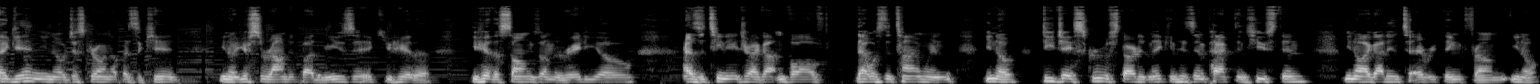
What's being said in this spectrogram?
again, you know, just growing up as a kid, you know, you're surrounded by the music. You hear the you hear the songs on the radio. As a teenager, I got involved. That was the time when you know DJ Screw started making his impact in Houston. You know, I got into everything from you know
